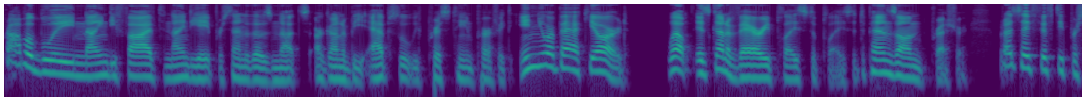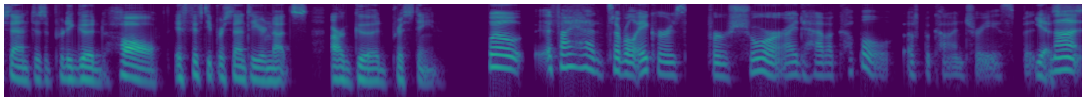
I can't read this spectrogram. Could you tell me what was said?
probably 95 to 98% of those nuts are going to be absolutely pristine perfect in your backyard. Well it's going to vary place to place. It depends on pressure but i'd say 50% is a pretty good haul if 50% of your nuts are good pristine. Well, if I had several acres, for sure, I'd have a couple of pecan trees, but Yes. not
